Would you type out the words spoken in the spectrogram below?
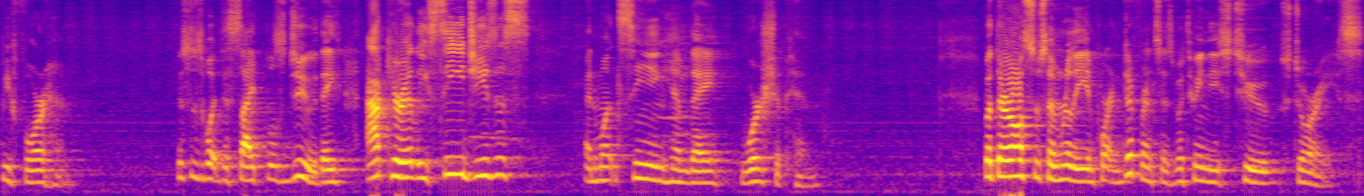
before him. This is what disciples do. They accurately see Jesus, and once seeing him, they worship him. But there are also some really important differences between these two stories.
